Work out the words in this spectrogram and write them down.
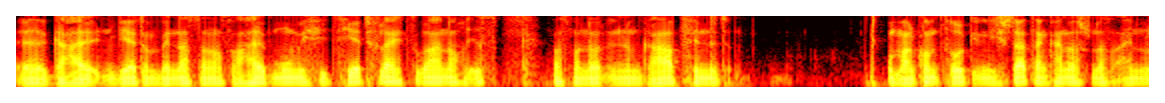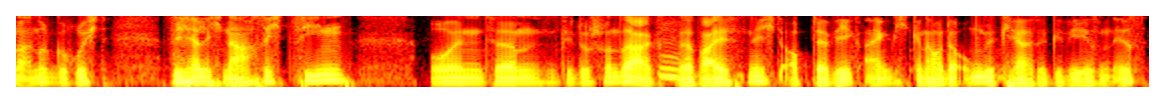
äh, gehalten wird. Und wenn das dann noch so halb mumifiziert vielleicht sogar noch ist, was man dort in einem Grab findet, und man kommt zurück in die Stadt, dann kann das schon das ein oder andere Gerücht sicherlich nach sich ziehen. Und ähm, wie du schon sagst, mhm. wer weiß nicht, ob der Weg eigentlich genau der umgekehrte gewesen ist.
